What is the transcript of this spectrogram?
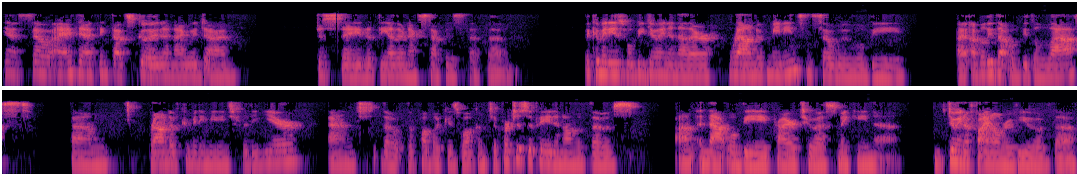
Yes, so I, th- I think that's good, and I would um, just say that the other next step is that the the committees will be doing another round of meetings, and so we will be. I, I believe that will be the last um, round of committee meetings for the year, and the the public is welcome to participate in all of those, um, and that will be prior to us making a, doing a final review of the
